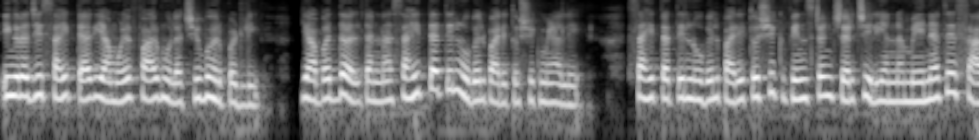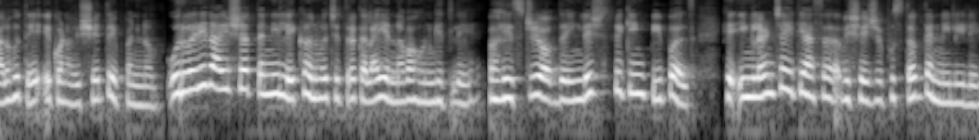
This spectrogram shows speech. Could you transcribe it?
इंग्रजी साहित्यात यामुळे फार मोलाची भर पडली. याबद्दल त्यांना साहित्यातील नोबेल पारितोषिक मिळाले. साहित्यातील नोबेल पारितोषिक विन्स्टन चर्चिल यांना मिळण्याचे साल होते एकोणावीसशे त्रेपन्न. उर्वरित आयुष्यात त्यांनी लेखन व चित्रकला यांना वाहून घेतले. A history of the English speaking peoples हे इंग्लंडच्या इतिहासाविषयीचे पुस्तक त्यांनी लिहिले.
